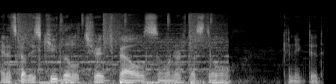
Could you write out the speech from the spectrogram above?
And it's got these cute little church bells. I wonder if they're still connected.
